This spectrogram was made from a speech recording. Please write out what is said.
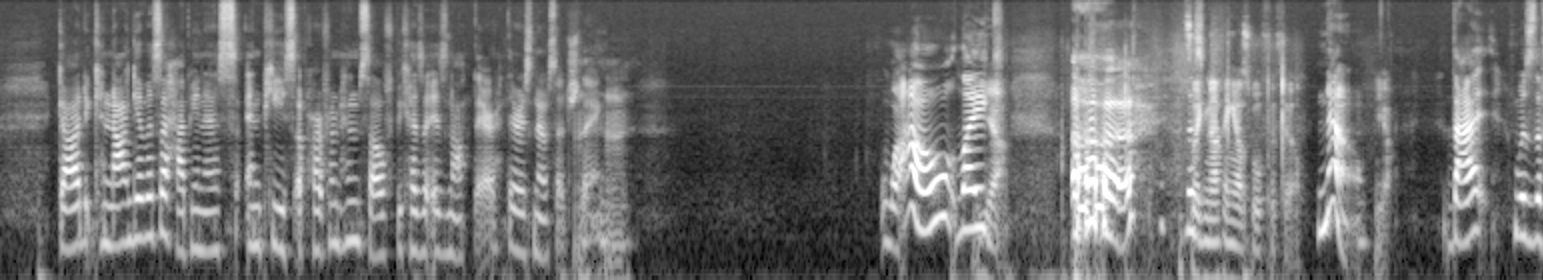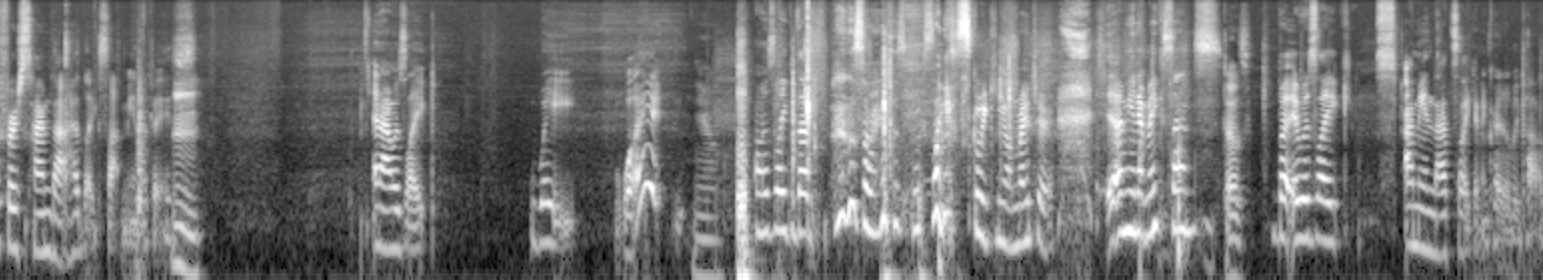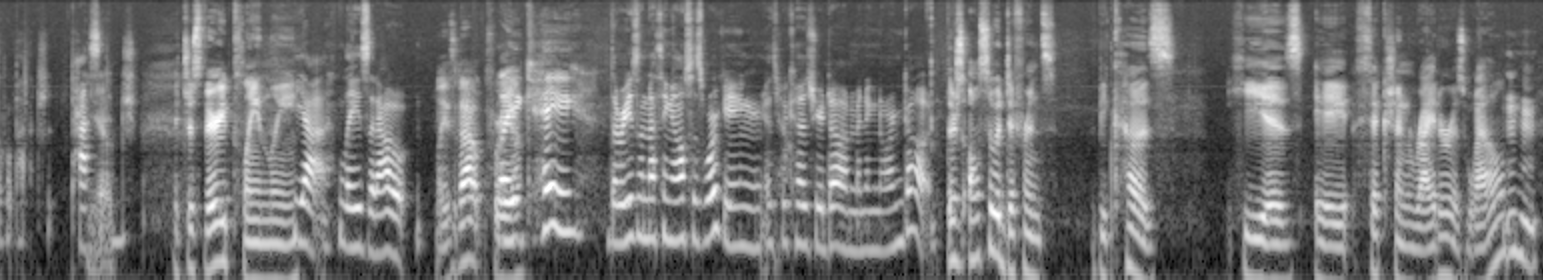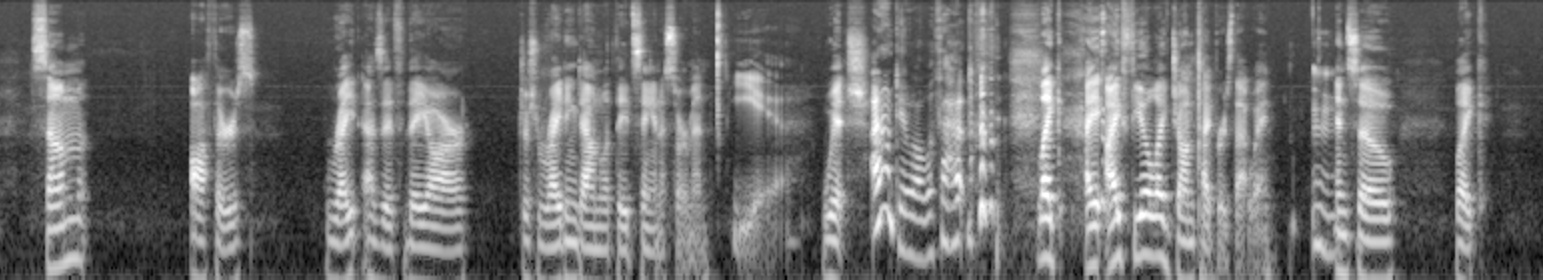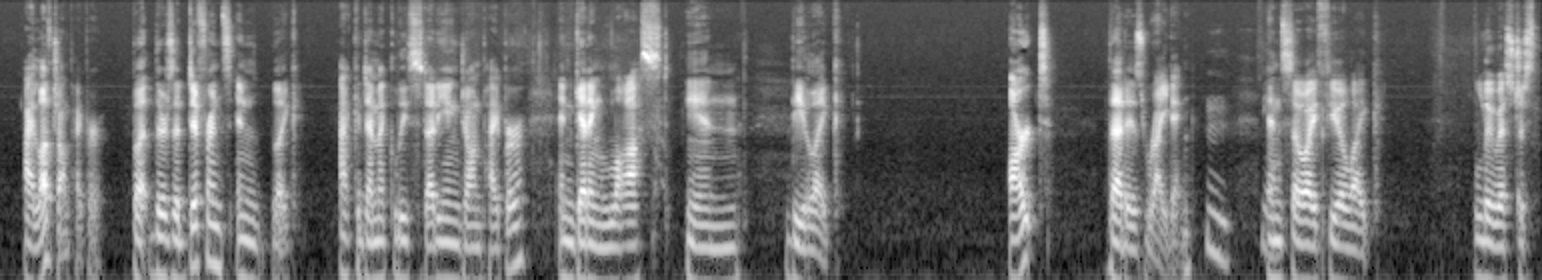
God cannot give us a happiness and peace apart from himself because it is not there. There is no such thing. Mhm. Wow, like Yeah. uh It's like nothing else will fulfill. no. Yeah. That was the first time that had like slapped me in the face. Mm. And I was like, "Wait, what?" Yeah. I was like, "That." sorry, this book's like squeaking on my chair. I mean, it makes sense, It does. but it was like, I mean, that's like an incredibly powerful patch- passage. It just very plainly Yeah. lays it out. lays it out for like, you. Like, hey, the reason nothing else is working is because you're dumb and ignoring God. There's also a difference because he is a fiction writer as well. Mm-hmm. Some authors write as if they are just writing down what they'd say in a sermon, Yeah. which I don't do well with that. like I, I feel like John Piper's that way. And so like I love John Piper, but there's a difference in like academically studying John Piper and getting lost in the like art that is writing. yeah. And so I feel like Lewis just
